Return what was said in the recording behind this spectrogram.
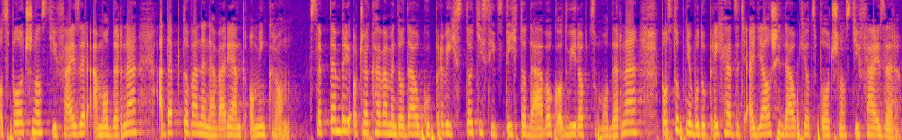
od spoločnosti Pfizer a Moderna adaptované na variant Omikron. V septembri očakávame dodávku prvých 100 tisíc týchto dávok od výrobcu Moderna, postupne budú prichádzať aj ďalšie dávky od spoločnosti Pfizer.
